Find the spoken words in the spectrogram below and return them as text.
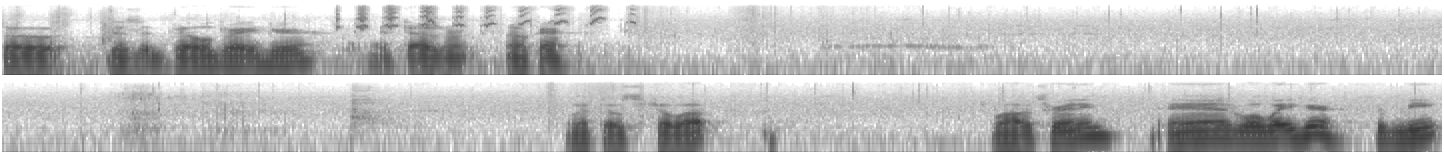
So, does it build right here? It doesn't. Okay. Let those fill up while it's raining. And we'll wait here for the meat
